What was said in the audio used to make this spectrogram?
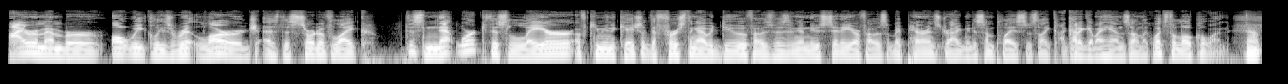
I remember alt weeklies writ large as this sort of like this network, this layer of communication. Like the first thing I would do if I was visiting a new city or if I was my parents dragged me to some place was like I got to get my hands on like what's the local one. Yep.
